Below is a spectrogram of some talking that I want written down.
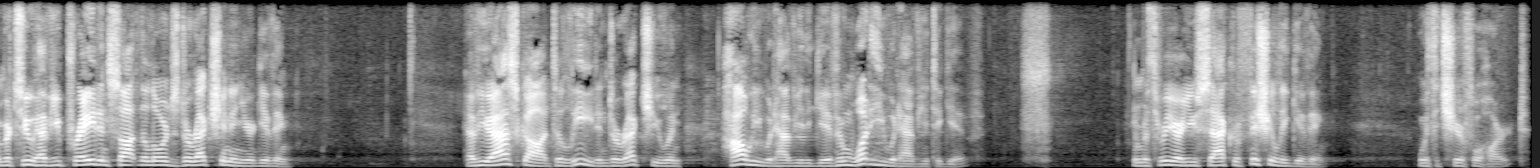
Number two, have you prayed and sought the Lord's direction in your giving? Have you asked God to lead and direct you in how He would have you to give and what He would have you to give? Number three, are you sacrificially giving with a cheerful heart?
